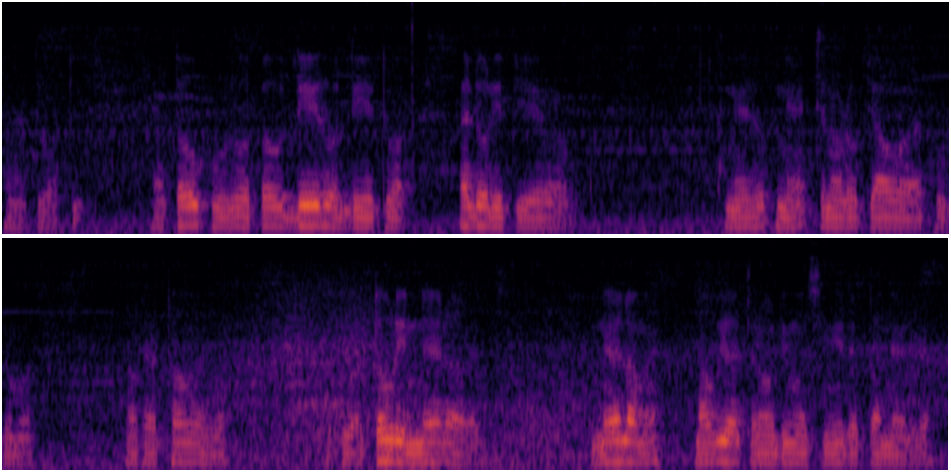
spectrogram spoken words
အဲတူတော့ခုတော့တော့လေးတော့လေးတော့အဲ့လိုလေးပြေတော့ငယ်တို့နဲ့ကျွန်တော်တို့ပြောက်ရအခုတော့နောက်ထပ်ထောင်းရတော့သူအတုံးတွေနဲတာ နဲလာမယ်နောက်ပြီးတော့ကျွန်တော်ဒီမှာရှင်းနေတဲ့ panel တွေက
